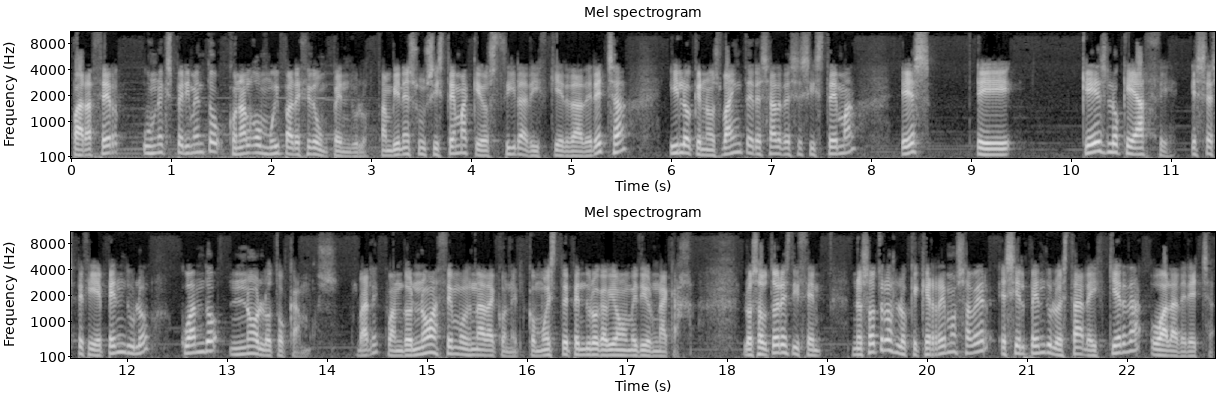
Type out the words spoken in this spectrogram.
para hacer un experimento con algo muy parecido a un péndulo. También es un sistema que oscila de izquierda a derecha y lo que nos va a interesar de ese sistema es eh, qué es lo que hace esa especie de péndulo cuando no lo tocamos, ¿vale? Cuando no hacemos nada con él, como este péndulo que habíamos metido en una caja. Los autores dicen, nosotros lo que querremos saber es si el péndulo está a la izquierda o a la derecha.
